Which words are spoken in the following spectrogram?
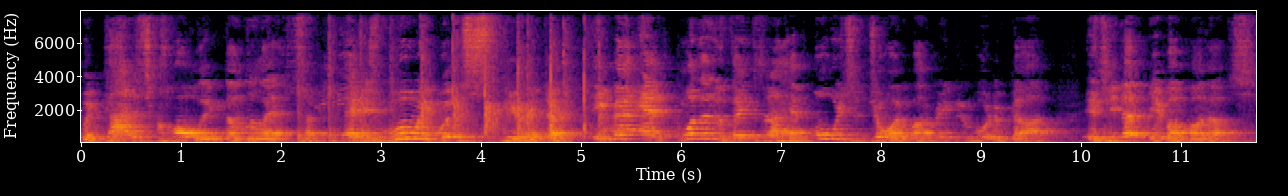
But God is calling nonetheless. And He's moving with His Spirit. Amen. And one of the things that I have always enjoyed about reading the Word of God is He doesn't give up on us.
